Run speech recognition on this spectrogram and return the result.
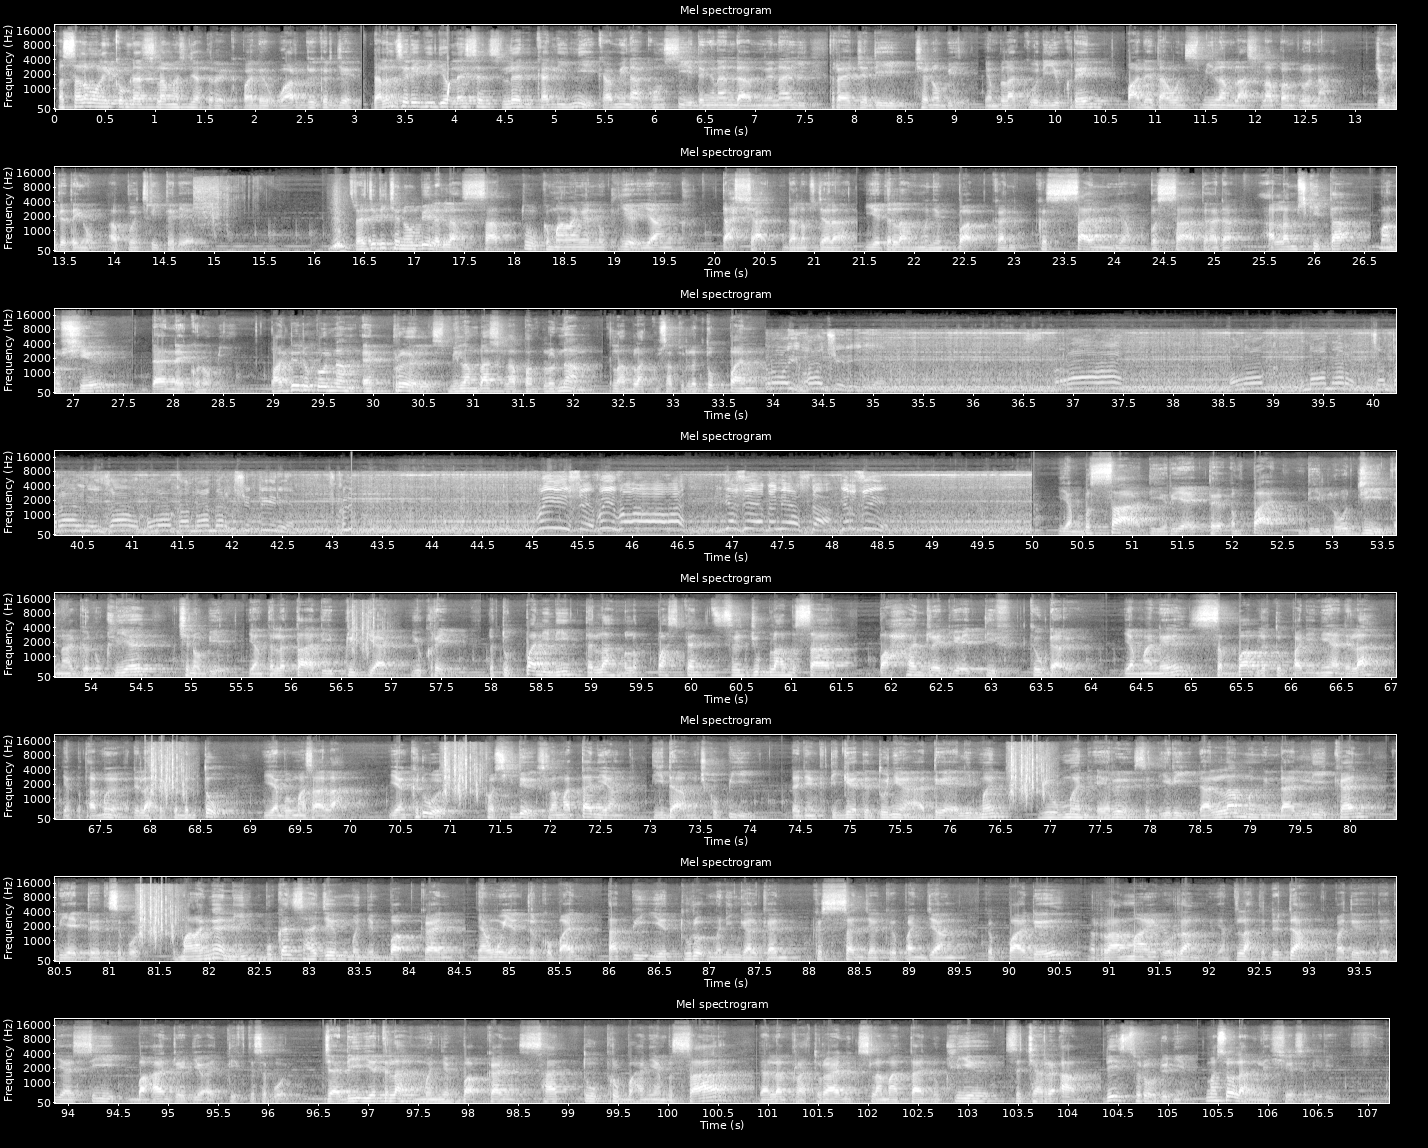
Assalamualaikum dan selamat sejahtera kepada warga kerja. Dalam siri video Lessons Learn kali ini, kami nak kongsi dengan anda mengenai tragedi Chernobyl yang berlaku di Ukraine pada tahun 1986. Jom kita tengok apa cerita dia. Tragedi Chernobyl adalah satu kemalangan nuklear yang dahsyat dalam sejarah. Ia telah menyebabkan kesan yang besar terhadap alam sekitar, manusia dan ekonomi. Pada 26 April 1986 telah berlaku satu letupan второй очереди. Справа блок номер, центральный зал блока номер 4. Вклю... Выше, вы, Вова, держи это место, держи. yang besar di reaktor 4 di loji tenaga nuklear Chernobyl yang terletak di Pripyat, Ukraine. Letupan ini telah melepaskan sejumlah besar bahan radioaktif ke udara. Yang mana sebab letupan ini adalah yang pertama adalah reka bentuk yang bermasalah. Yang kedua, prosedur keselamatan yang tidak mencukupi dan yang ketiga tentunya ada elemen human error sendiri dalam mengendalikan reaktor tersebut. Kemalangan ni bukan sahaja menyebabkan nyawa yang terkorban tapi ia turut meninggalkan kesan jangka panjang kepada ramai orang yang telah terdedah kepada radiasi bahan radioaktif tersebut. Jadi ia telah menyebabkan satu perubahan yang besar dalam peraturan keselamatan nuklear secara am di seluruh dunia, termasuklah Malaysia sendiri.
